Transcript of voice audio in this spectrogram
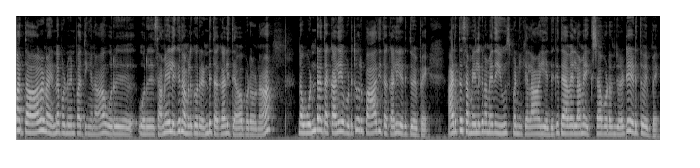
பார்த்தாலும் நான் என்ன பண்ணுவேன்னு பார்த்தீங்கன்னா ஒரு ஒரு சமையலுக்கு நம்மளுக்கு ஒரு ரெண்டு தக்காளி தேவைப்படும்னா நான் ஒன்றரை தக்காளியை போட்டுட்டு ஒரு பாதி தக்காளி எடுத்து வைப்பேன். அடுத்த சமையலுக்கு நம்ம இதை யூஸ் பண்ணிக்கலாம். எதுக்கு தேவையில்லாமல் எக்ஸ்ட்ரா போடணும்னு சொல்லிட்டு எடுத்து வைப்பேன்.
